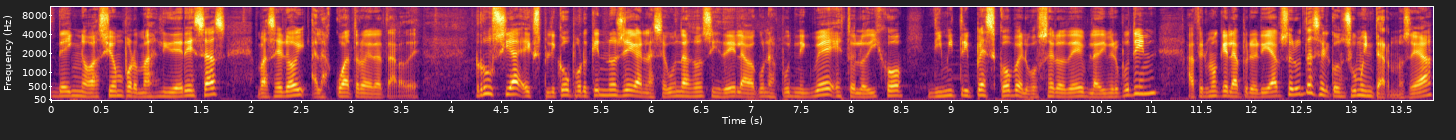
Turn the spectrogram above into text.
de innovación por más lideresas. Va a ser hoy a las 4 de la tarde. Rusia explicó por qué no llegan las segundas dosis de la vacuna Sputnik B. Esto lo dijo Dmitry Peskov, el vocero de Vladimir Putin. Afirmó que la prioridad absoluta es el consumo interno, o sea,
